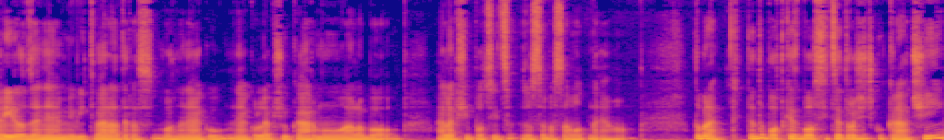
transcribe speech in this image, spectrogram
prirodzene mi vytvára teraz možno nejakú, nejakú lepšiu karmu, alebo aj lepší pocit zo seba samotného. Dobre, tento podcast bol síce trošičku kratší,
